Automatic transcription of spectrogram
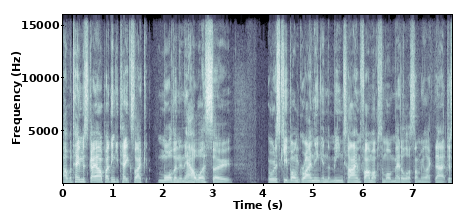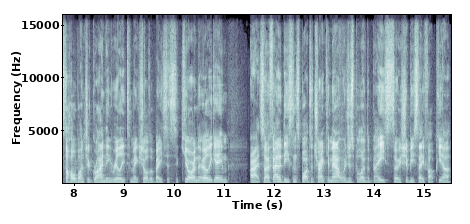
Uh, we'll tame this guy up. I think he takes like more than an hour, so we'll just keep on grinding in the meantime, farm up some more metal or something like that. Just a whole bunch of grinding, really, to make sure the base is secure in the early game. Alright, so I found a decent spot to trank him out. We're just below the base, so he should be safe up here.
